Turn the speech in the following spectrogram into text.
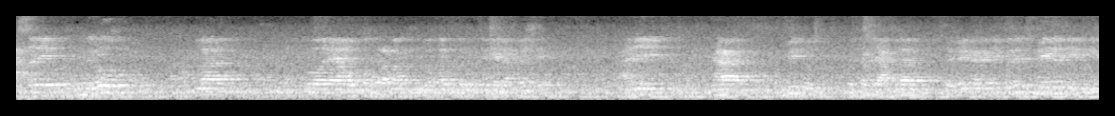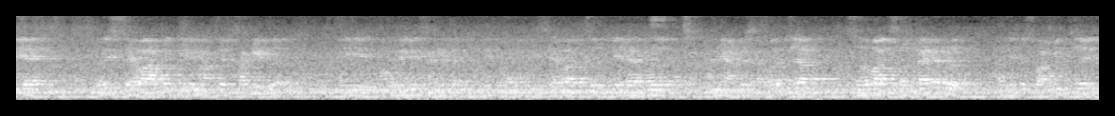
असं एक निरोप आपला किंवा या उपक्रमातून लोकांपर्यंत गेला पाहिजे आणि ह्या विविध गोष्टींसाठी आपल्या सेवेकऱ्यांनी बरीच मेहनत केलेली आहे. बरीच सेवा आपण केली. मागच्या सांगितलं. की मौलीने सांगितलं की सेवा केल्यामुळं आणि आपल्या सर्वांच्या सहभाग सहकार्यामुळं आणि ते स्वामींचं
